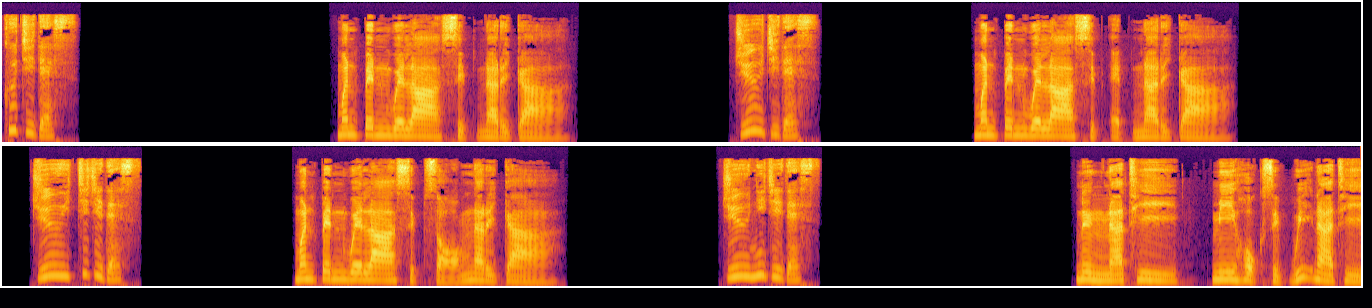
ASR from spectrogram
9時です。มันเป็นเวลาสิบนาฬิกา10時です。มันเป็นเวลาสิบเอ็ดนาฬิกา11時です。มันเป็นเวลาสิบสองนาฬิกา12時です。หนึ่งนาทีมีหกสิบวินาที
